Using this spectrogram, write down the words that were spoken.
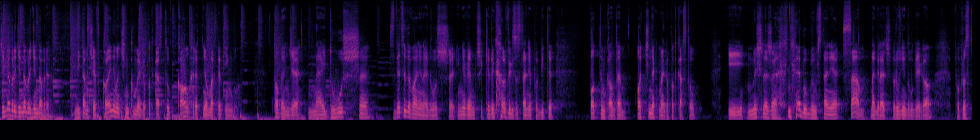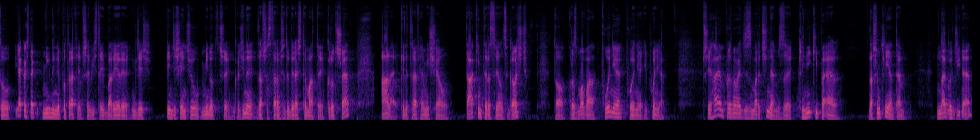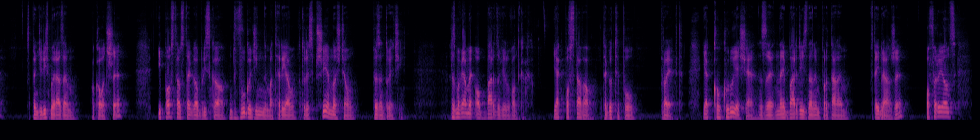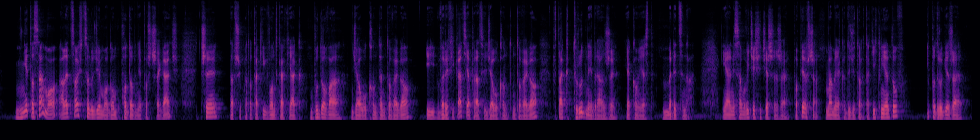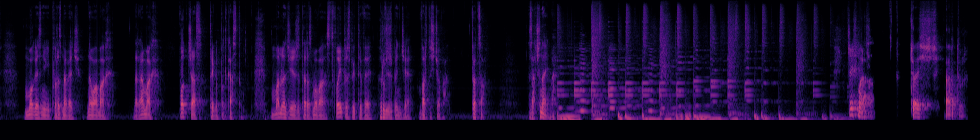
Dzień dobry, dzień dobry, dzień dobry. Witam Cię w kolejnym odcinku mojego podcastu konkretnie o marketingu. To będzie najdłuższy, zdecydowanie najdłuższy i nie wiem, czy kiedykolwiek zostanie pobity pod tym kątem odcinek mojego podcastu. I myślę, że nie byłbym w stanie sam nagrać równie długiego. Po prostu jakoś tak nigdy nie potrafię przebić tej bariery gdzieś 50 minut czy godziny. Zawsze staram się dobierać tematy krótsze, ale kiedy trafia mi się tak interesujący gość, to rozmowa płynie, płynie i płynie. Przyjechałem porozmawiać z Marcinem z kliniki.pl, naszym klientem, na godzinę. Spędziliśmy razem około 3 i powstał z tego blisko dwugodzinny materiał, który z przyjemnością prezentuję Ci. Rozmawiamy o bardzo wielu wątkach. Jak powstawał tego typu projekt? Jak konkuruje się z najbardziej znanym portalem w tej branży, oferując nie to samo, ale coś, co ludzie mogą podobnie postrzegać, czy na przykład o takich wątkach jak budowa działu kontentowego i weryfikacja pracy działu kontentowego w tak trudnej branży, jaką jest medycyna. Ja niesamowicie się cieszę, że po pierwsze mamy jako Digitalk takich klientów i po drugie, że mogę z nimi porozmawiać na łamach, na ramach podczas tego podcastu. Mam nadzieję, że ta rozmowa z Twojej perspektywy również będzie wartościowa. To co? Zaczynajmy. Cześć Marcin. Cześć Artur.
